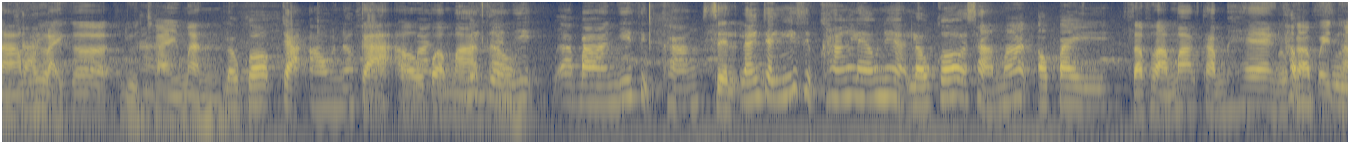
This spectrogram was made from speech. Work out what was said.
น้ำค่ะ เมื่อไหร่ก็หยุดค่ะใช้มัน แล้วก็กะเอานะคะกะเอาประมาณไม่เกินเอายี่ประมาณ 20 ครั้ง เสร็จ หลังจาก 20 ครั้งแล้วเนี่ยเราก็สามารถเอาไปเราสามารถทำแห้งแล้วก็เอาไปทำท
